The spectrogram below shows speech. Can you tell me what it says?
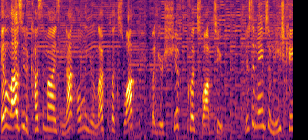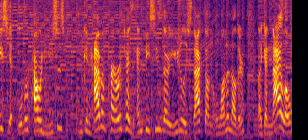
It allows you to customize not only your left click swap, but your shift click swap too. Just to name some niche case yet overpowered uses, you can have it prioritize NPCs that are usually stacked on one another, like a Nylo,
